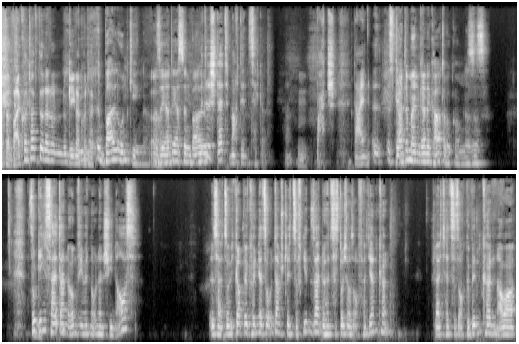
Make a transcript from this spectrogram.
Hat er Ballkontakt oder nur, Gegnerkontakt? Äh, Ball und Gegner. Also er hat erst den Ball. Mittelstädt macht den Zecke. Ja. Hm. Batsch. Nein, äh, ist Der klar. hat immerhin keine Karte bekommen. Das ist. So ging es halt dann irgendwie mit einer Unentschieden aus. Ist halt so. Ich glaube, wir können jetzt so unterm Strich zufrieden sein. Du hättest es durchaus auch verlieren können. Vielleicht hättest du es auch gewinnen können, aber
